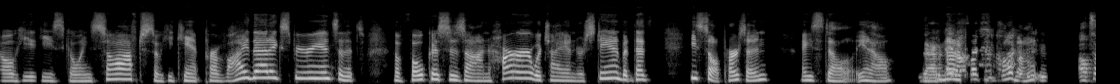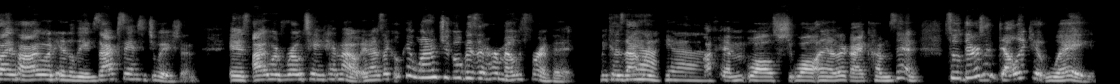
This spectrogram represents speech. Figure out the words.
oh, he, he's going soft, so he can't provide that experience. And it's the focus is on her, which I understand, but that's, he's still a person. He's still, you know, Exactly. not a robot. I'll tell you how I would handle the exact same situation is I would rotate him out. And I was like, okay, why don't you go visit her mouth for a bit? Because that yeah, would yeah. him while she while another guy comes in. So there's a delicate way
